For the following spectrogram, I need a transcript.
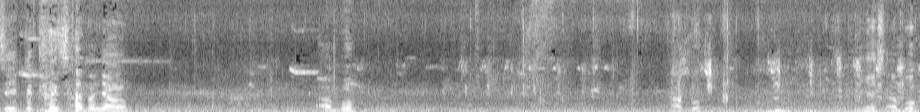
Sipit lang sa ano niya oh. Abo. Abo guys, abo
